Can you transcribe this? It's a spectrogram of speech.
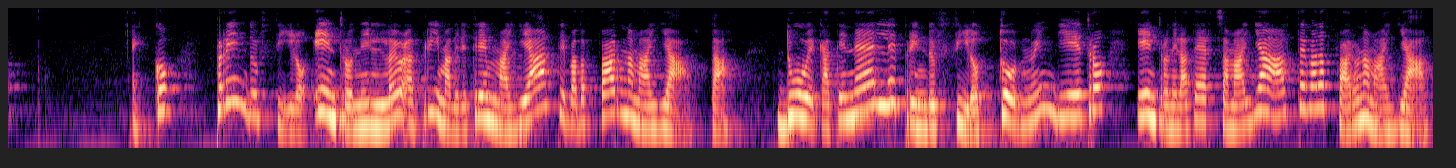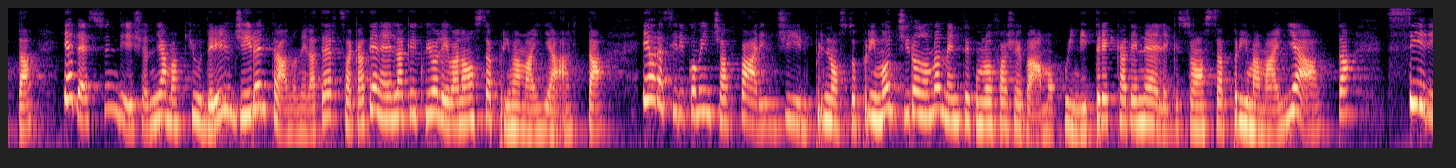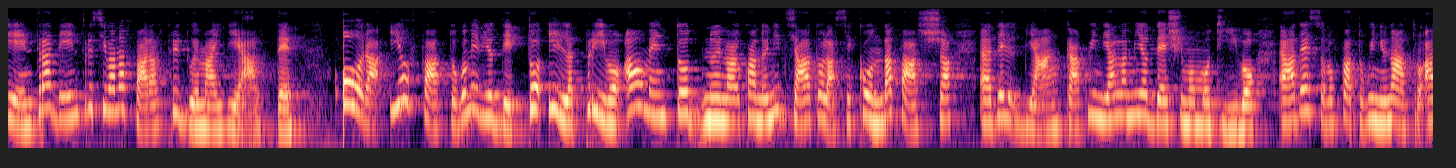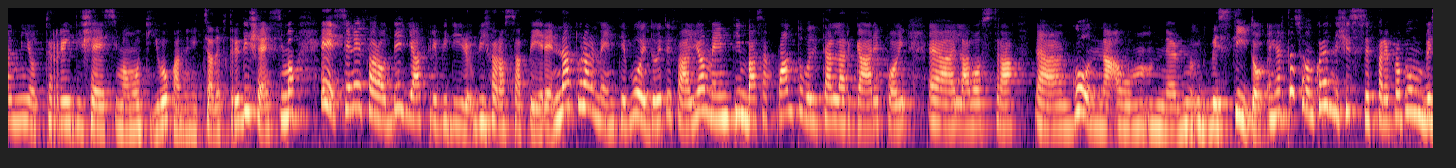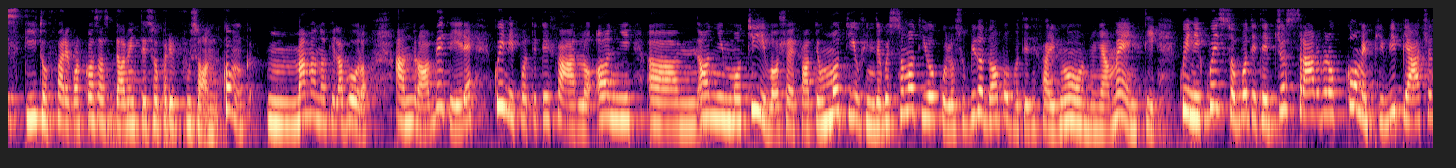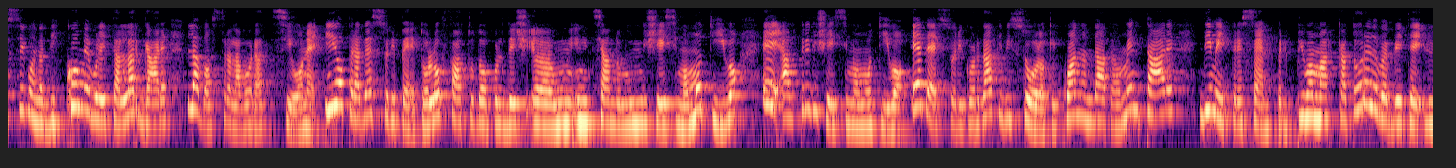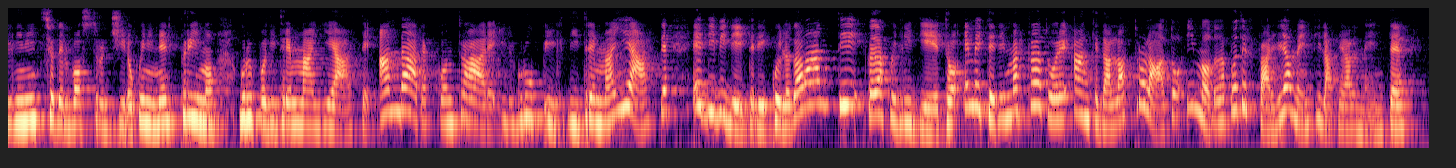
Ecco prendo il filo entro nella prima delle tre maglie alte vado a fare una maglia alta 2 catenelle prendo il filo torno indietro entro nella terza maglia alta e vado a fare una maglia alta. E adesso invece andiamo a chiudere il giro entrando nella terza catenella che equivaleva la nostra prima maglia alta. E ora si ricomincia a fare il giro il nostro primo giro normalmente come lo facevamo. Quindi 3 catenelle che sono sta prima maglia alta si rientra dentro e si vanno a fare altre due maglie alte ora io ho fatto come vi ho detto il primo aumento quando ho iniziato la seconda fascia eh, del bianca quindi alla mio decimo motivo. Adesso l'ho fatto quindi un altro al mio tredicesimo motivo quando ho iniziato il tredicesimo e se ne farò degli altri vi, vi farò sapere. Naturalmente voi dovete fare gli aumenti in base a quanto volete allargare poi eh, la vostra eh, gonna o mm, il vestito. In realtà sono ancora indecisa se fare proprio un vestito o fare qualcosa da mettere sopra il fuson. Comunque mm, man mano che lavoro andrò a vedere quindi potete farlo ogni um, ogni motivo cioè fate un motivo finite questo motivo quello subito dopo potete fare di nuovo gli aumenti. Quindi questo potete giostrarvelo come più vi piace a seconda di come volete allargare la vostra lavorazione. Io per adesso ripeto l'ho fatto dopo il uh, iniziando l'undicesimo motivo e al tredicesimo motivo. E adesso ricordatevi solo che quando andate a aumentare di mettere sempre il primo marcatore dove avete l'inizio del vostro giro quindi nel primo gruppo di 3 maglie alte. Andate a contrarre il gruppo di 3 maglie maglie alte e divideteli quello davanti da quelli dietro e mettete il marcatore anche dall'altro lato in modo da poter fare gli aumenti lateralmente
